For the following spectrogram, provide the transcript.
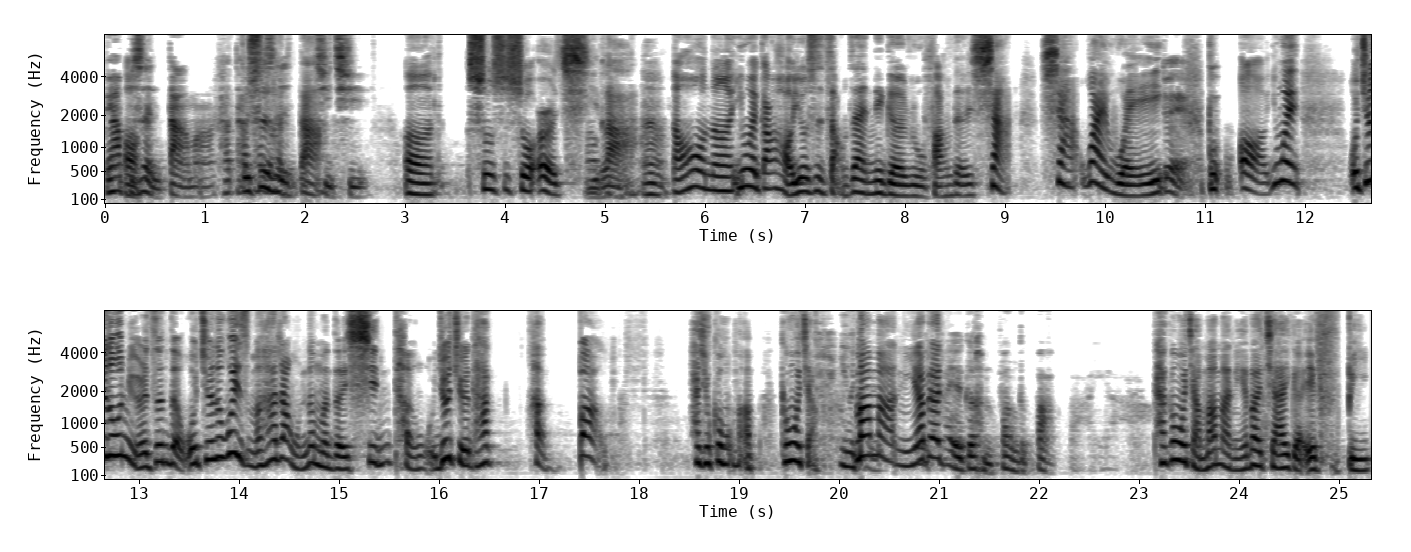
因为他不是很大吗？哦、他他不是很大，几期？呃，说是说二期啦，okay, 嗯，然后呢，因为刚好又是长在那个乳房的下。下外围，对，不哦，因为我觉得我女儿真的，我觉得为什么她让我那么的心疼，我就觉得她很棒，她就跟我妈跟我讲，妈妈你要不要？她有一个很棒的爸爸呀。她跟我讲，妈妈你要不要加一个 FB？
